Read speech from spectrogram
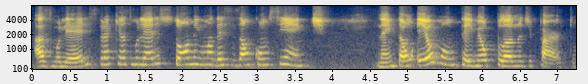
as mulheres para que as mulheres tomem uma decisão consciente, né? Então eu montei meu plano de parto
